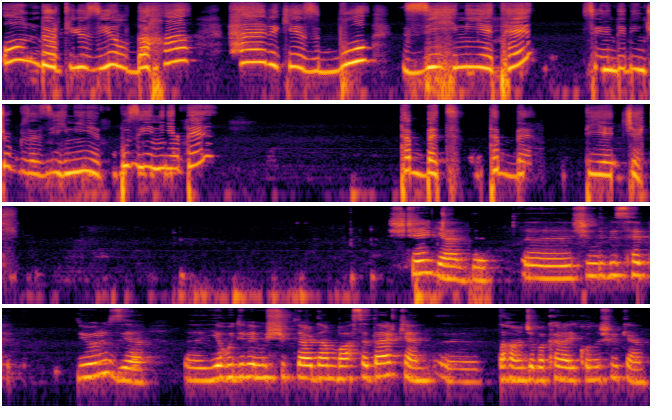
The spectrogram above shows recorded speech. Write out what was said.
14 yüzyıl daha herkes bu zihniyete senin dediğin çok güzel zihniyet. Bu zihniyete tebbet, tebbe diyecek. Şey geldi. E, şimdi biz hep diyoruz ya e, Yahudi ve müşriklerden bahsederken e, daha önce Bakara'yı konuşurken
